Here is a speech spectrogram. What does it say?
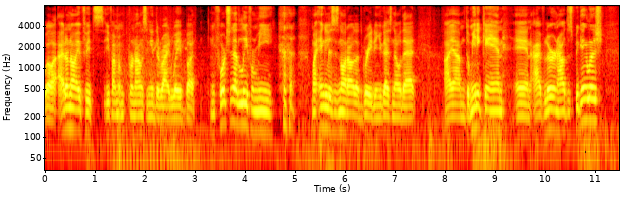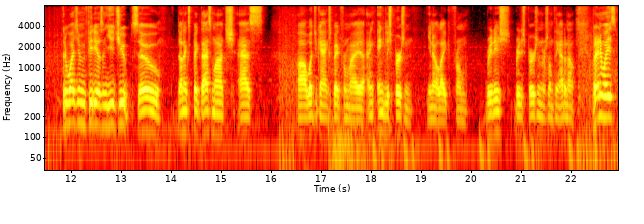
Well, I don't know if it's if I'm pronouncing it the right way, but unfortunately for me, my English is not all that great and you guys know that. I am Dominican and I've learned how to speak English through watching videos on YouTube. So don't expect as much as uh, what you can expect from my uh, English person. You know, like from British, British person or something. I don't know. But anyways,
